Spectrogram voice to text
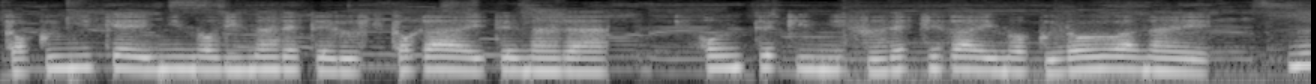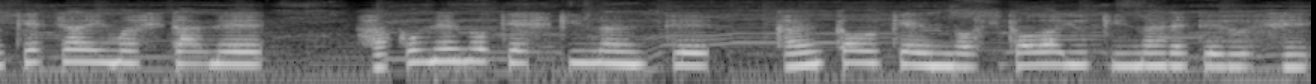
特に軽に乗り慣れてる人が相手なら、基本的にすれ違いの苦労はない。抜けちゃいましたね。箱根の景色なんて、関東圏の人は雪慣れてるし、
